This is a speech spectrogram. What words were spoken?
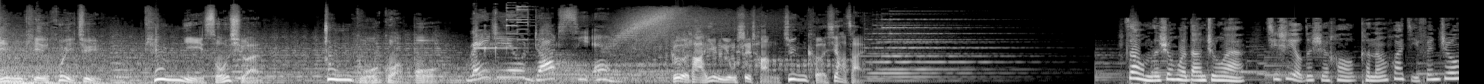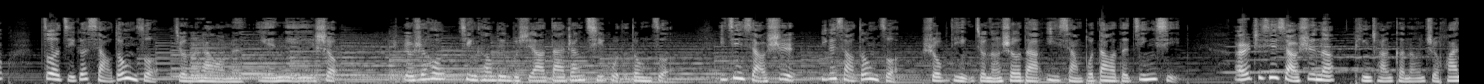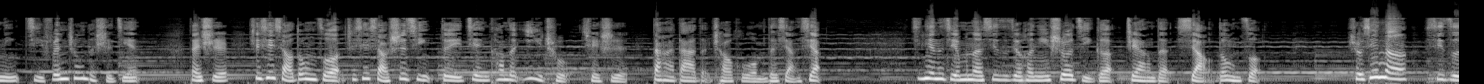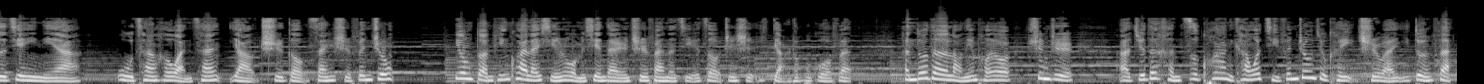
精品汇聚，听你所选，中国广播。radio.dot.cn，。各大应用市场均可下载。在我们的生活当中啊，其实有的时候可能花几分钟做几个小动作，就能让我们延年益寿。有时候健康并不需要大张旗鼓的动作，一件小事，一个小动作，说不定就能收到意想不到的惊喜。而这些小事呢，平常可能只花您几分钟的时间，但是这些小动作、这些小事情对健康的益处却是大大的超乎我们的想象。今天的节目呢，西子就和您说几个这样的小动作。首先呢，西子建议您啊，午餐和晚餐要吃够三十分钟。用短平快来形容我们现代人吃饭的节奏，真是一点儿都不过分。很多的老年朋友甚至啊觉得很自夸，你看我几分钟就可以吃完一顿饭。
